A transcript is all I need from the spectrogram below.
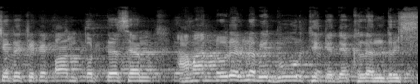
চেটে চেটে পান করতেছেন। আমার নূরের নবী দূর থেকে দেখলেন দৃশ্য।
